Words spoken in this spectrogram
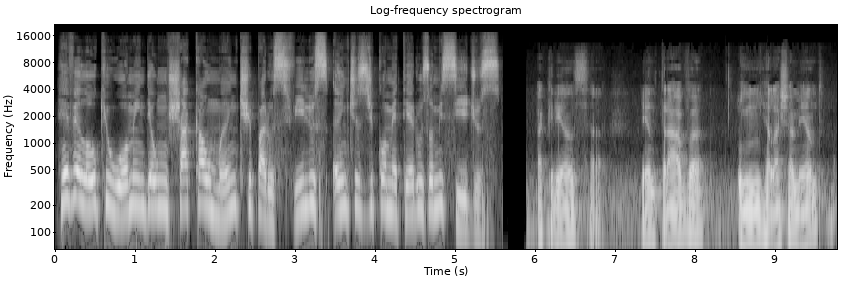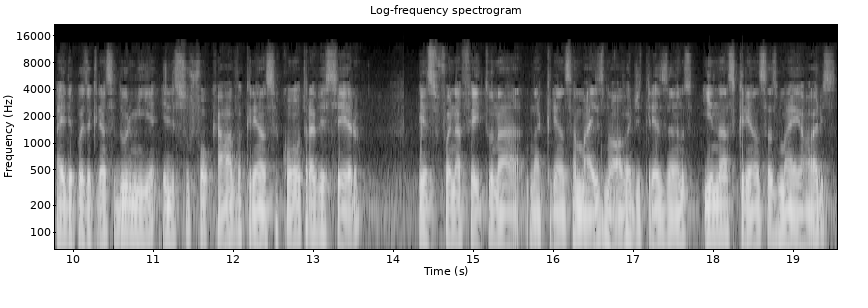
revelou que o homem deu um chá calmante para os filhos antes de cometer os homicídios. A criança entrava em relaxamento, aí depois a criança dormia, ele sufocava a criança com o travesseiro. Esse foi na, feito na, na criança mais nova, de 3 anos, e nas crianças maiores,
